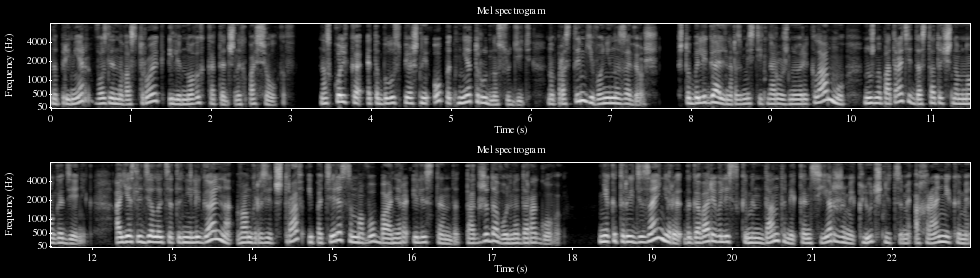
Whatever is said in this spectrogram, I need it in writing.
например, возле новостроек или новых коттеджных поселков. Насколько это был успешный опыт, мне трудно судить, но простым его не назовешь. Чтобы легально разместить наружную рекламу, нужно потратить достаточно много денег. А если делать это нелегально, вам грозит штраф и потеря самого баннера или стенда, также довольно дорогого. Некоторые дизайнеры договаривались с комендантами, консьержами, ключницами, охранниками.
